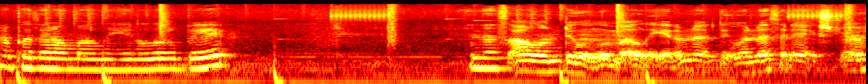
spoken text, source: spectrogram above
Kind of put that on my lid a little bit. And that's all I'm doing with my lid. I'm not doing nothing extra.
